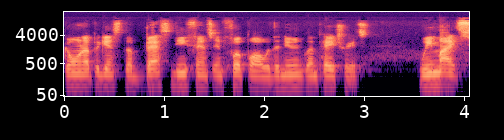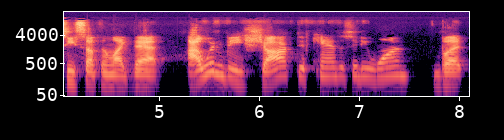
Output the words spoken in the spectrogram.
going up against the best defense in football with the New England Patriots. We might see something like that I wouldn't be shocked if Kansas City won, but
